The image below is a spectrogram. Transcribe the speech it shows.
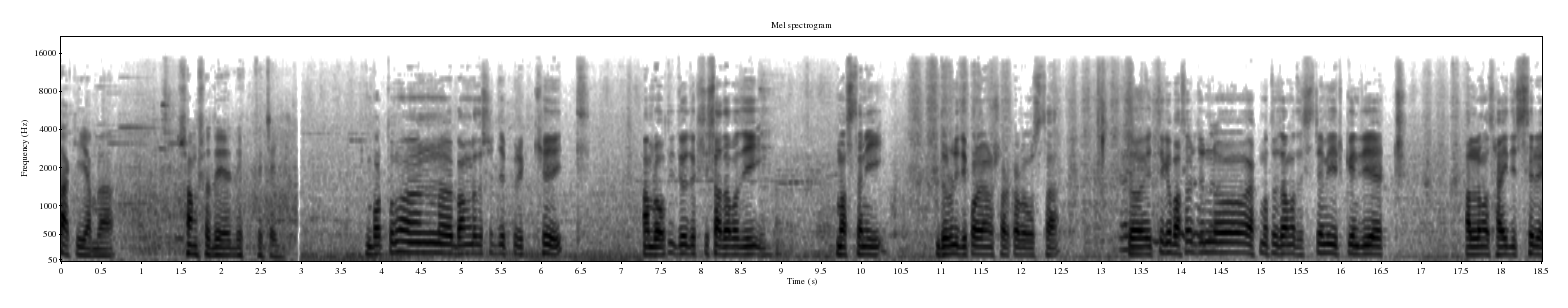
তাকেই আমরা সংসদে দেখতে চাই। বর্তমান বাংলাদেশের যে প্রেক্ষিত আমরা অতীতে দেখছি সাদাবাজি, মাস্তানি, দুর্নীতি পরায়ণ সরকার ব্যবস্থা। তো এর থেকে বাঁচার জন্য একমাত্র জামাত ইসলামীর ক্যান্ডিডেট আল্লামা সাইদির ছেলে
